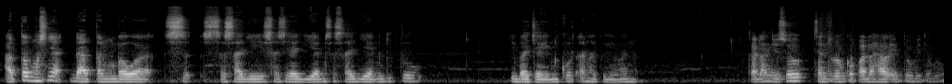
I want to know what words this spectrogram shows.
atau maksudnya datang bawa se- sesaji sesajian sesajian gitu dibacain Quran atau gimana? Kadang justru cenderung kepada hal itu gitu bu.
